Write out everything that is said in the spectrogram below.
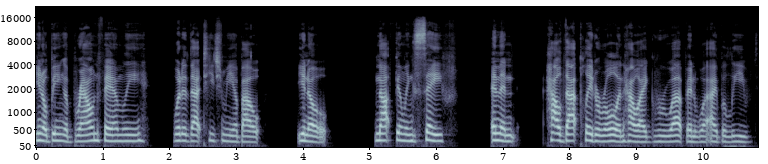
you know, being a brown family, what did that teach me about, you know, not feeling safe? And then how that played a role in how I grew up and what I believed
